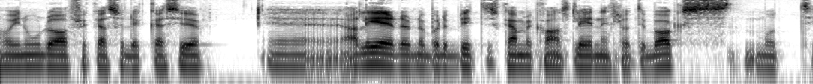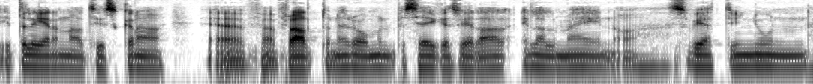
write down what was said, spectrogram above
och i Nordafrika så lyckas ju eh, allierade under både brittisk och amerikansk ledning slå tillbaka mot italienarna och tyskarna. Eh, framförallt när Rommel besegras vid El Alamein och Sovjetunionen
